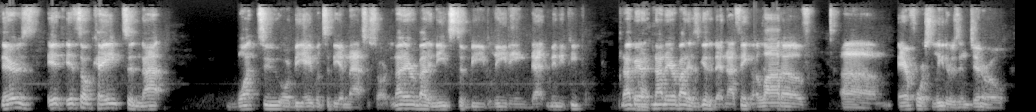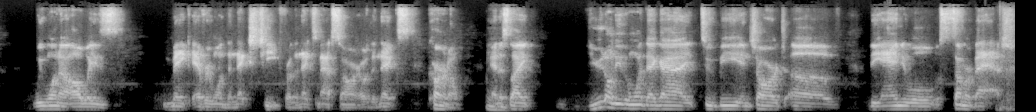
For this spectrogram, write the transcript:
there's it, it's okay to not want to or be able to be a master sergeant. Not everybody needs to be leading that many people. Not Right. not everybody is good at that. And I think a lot of um, Air Force leaders in general, we want to always make everyone the next chief or the next master sergeant or the next colonel. And it's like you don't even want that guy to be in charge of the annual summer bash.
